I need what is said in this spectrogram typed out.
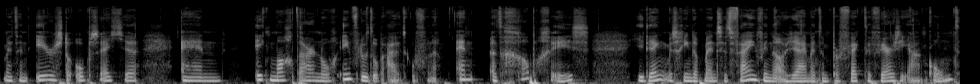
met een eerste opzetje. En ik mag daar nog invloed op uitoefenen. En het grappige is, je denkt misschien dat mensen het fijn vinden als jij met een perfecte versie aankomt.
